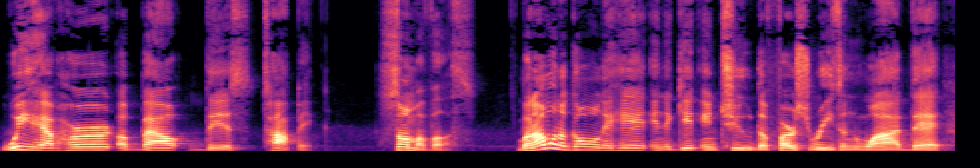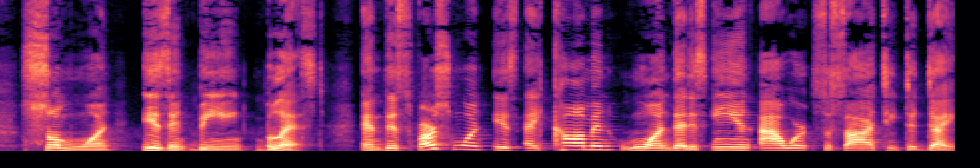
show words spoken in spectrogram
we have heard about this topic, some of us. But I want to go on ahead and to get into the first reason why that someone isn't being blessed. And this first one is a common one that is in our society today.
